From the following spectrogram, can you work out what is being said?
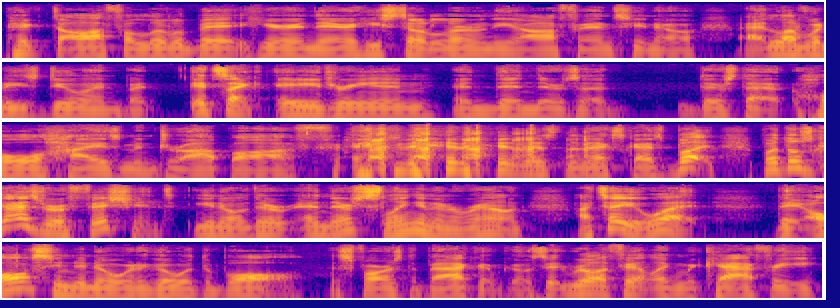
picked off a little bit here and there. He's still learning the offense. You know, I love what he's doing, but it's like Adrian, and then there's a there's that whole Heisman drop off, and then and there's the next guys. But but those guys are efficient, you know. They're and they're slinging it around. I tell you what, they all seem to know where to go with the ball as far as the backup goes. It really felt like McCaffrey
